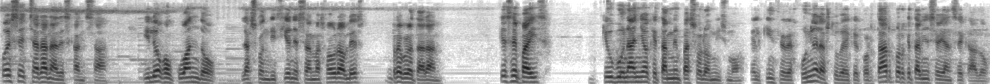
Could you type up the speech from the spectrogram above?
pues se echarán a descansar. Y luego cuando las condiciones sean más favorables, rebrotarán. Que sepáis que hubo un año que también pasó lo mismo. El 15 de junio las tuve que cortar porque también se habían secado.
